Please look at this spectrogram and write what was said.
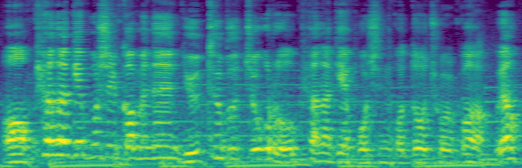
어, 편하게 보실 거면은 유튜브 쪽으로 편하게 보시는 것도 좋을 것 같고요.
